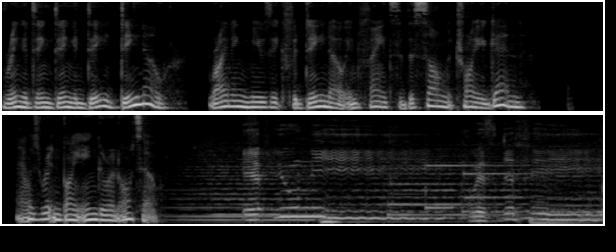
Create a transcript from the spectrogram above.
ring a ding ding indeed. Dino. Writing music for Dino. In fact, the song Try Again, that was written by Inga and Otto. If you meet with defeat,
